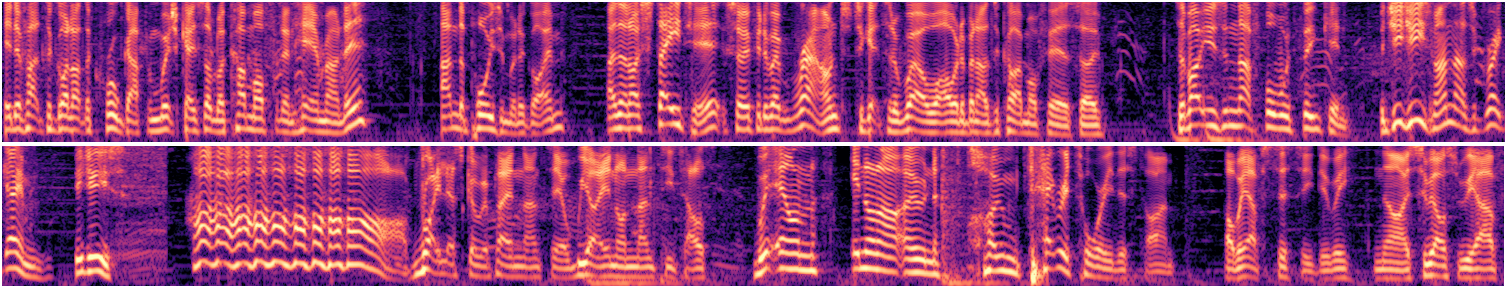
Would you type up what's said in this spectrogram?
He'd have had to go out the crawl gap, in which case I would have come off and then hit him around here. And the poison would have got him. And then I stayed here, so if he'd went round to get to the well, I would have been able to cut him off here. So it's about using that forward thinking. But GG's, man. That's a great game. GG's. Right, let's go. We're playing Nancy. We are in on Nancy's house. We're on in on our own home territory this time. Oh, we have Sissy, do we? Nice. Who else do we have?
